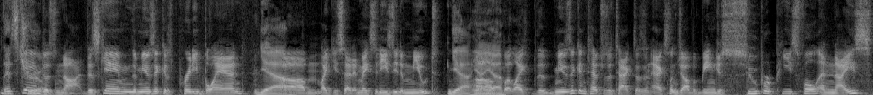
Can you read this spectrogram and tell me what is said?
This That's game true. does not. This game, the music is pretty bland. Yeah. Um, like you said, it makes it easy to mute. Yeah, yeah, Uh, yeah. But like the music in Tetris Attack does an excellent job of being just super peaceful and nice,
